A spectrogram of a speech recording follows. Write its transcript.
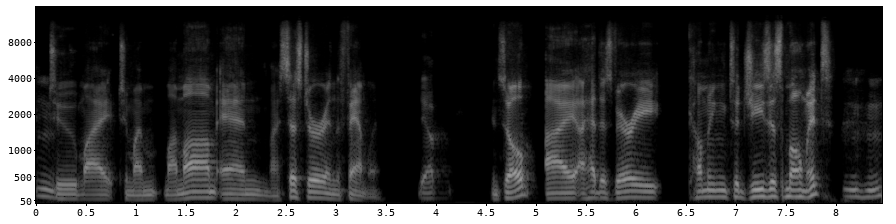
Mm. to my to my my mom and my sister and the family. Yep. And so I, I had this very coming to Jesus moment. hmm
